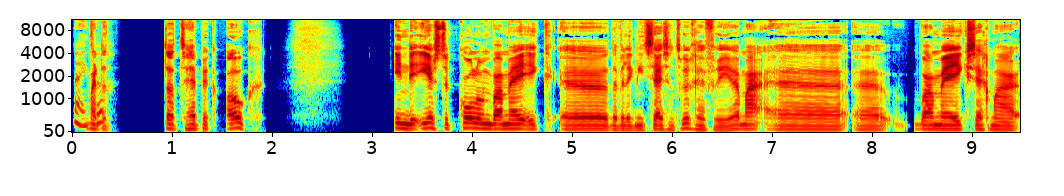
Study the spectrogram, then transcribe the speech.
Nee, Maar toch? dat, dat heb ik ook in de eerste column waarmee ik, eh, daar wil ik niet steeds aan terugrefereren, maar eh, eh, waarmee ik zeg maar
